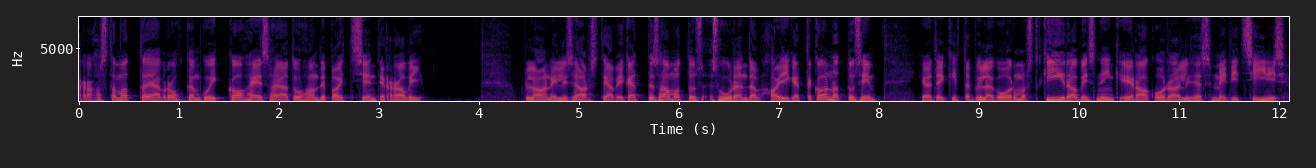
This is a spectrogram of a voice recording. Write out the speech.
rahastamata jääb rohkem kui kahesaja tuhande patsiendi ravi. Plaanilise arstiabi kättesaamatus suurendab haigete kannatusi ja tekitab ülekoormust kiirabis ning erakorralises meditsiinis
